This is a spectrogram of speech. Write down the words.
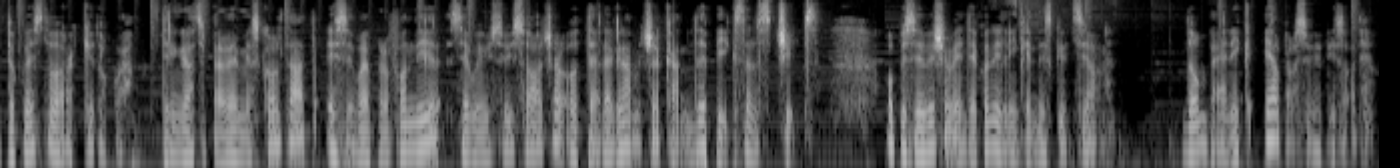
Detto questo, ora chiudo qua. Ti ringrazio per avermi ascoltato e se vuoi approfondire, seguimi sui social o Telegram cercando The Pixels Chips o più semplicemente con il link in descrizione. Don't panic e al prossimo episodio.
